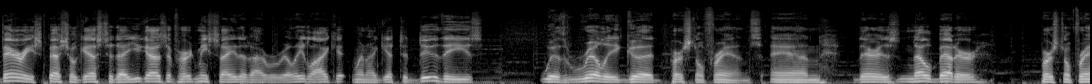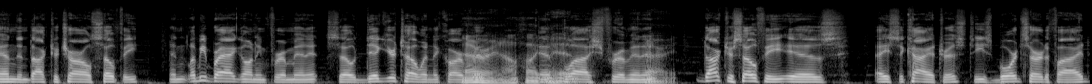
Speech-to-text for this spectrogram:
very special guest today. You guys have heard me say that I really like it when I get to do these with really good personal friends, and there is no better personal friend than Dr. Charles Sophy. And let me brag on him for a minute. So dig your toe in the carpet All right, I'll and blush for a minute. All right. Dr. Sophy is a psychiatrist. He's board certified,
